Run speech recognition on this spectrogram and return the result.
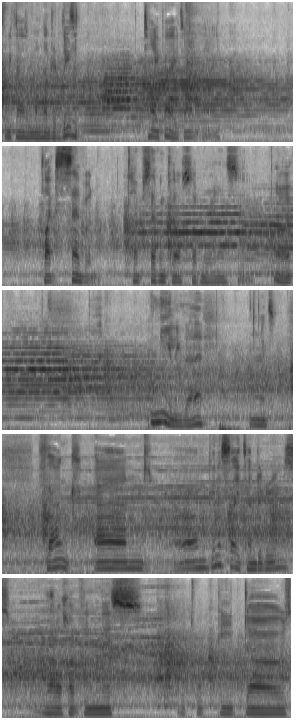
3100. These are Type 8, aren't they? Type 7. Type 7 class submarine, I see. Alright. Nearly there. Right. Flank, and I'm gonna say 10 degrees. That'll hopefully miss the torpedoes.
